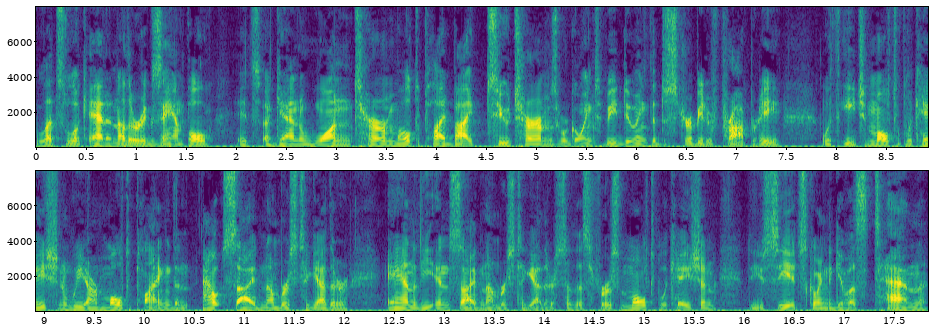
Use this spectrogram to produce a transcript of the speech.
Let's look at another example. It's again one term multiplied by two terms. We're going to be doing the distributive property. With each multiplication, we are multiplying the outside numbers together and the inside numbers together. So this first multiplication, do you see it's going to give us 10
